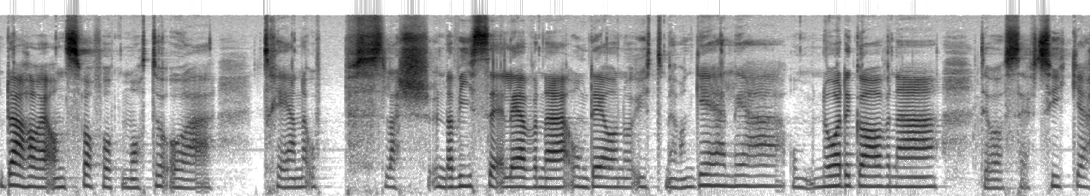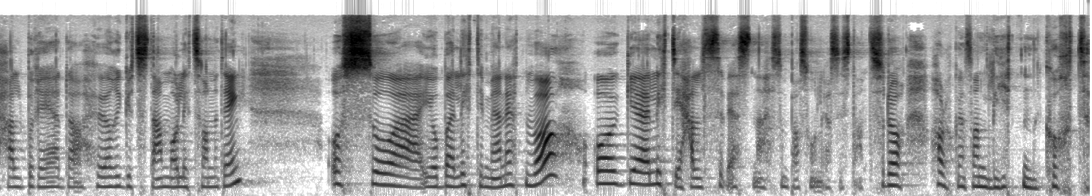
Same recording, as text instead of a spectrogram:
Og der har jeg ansvar for på en måte å eh, trene opp slash undervise elevene om det å nå ut med evangeliet, om nådegavene, det å se syke helbrede, høre Guds stemme og litt sånne ting. Og så eh, jobber jeg litt i menigheten vår og eh, litt i helsevesenet som personlig assistent. Så da har dere en sånn liten, kort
